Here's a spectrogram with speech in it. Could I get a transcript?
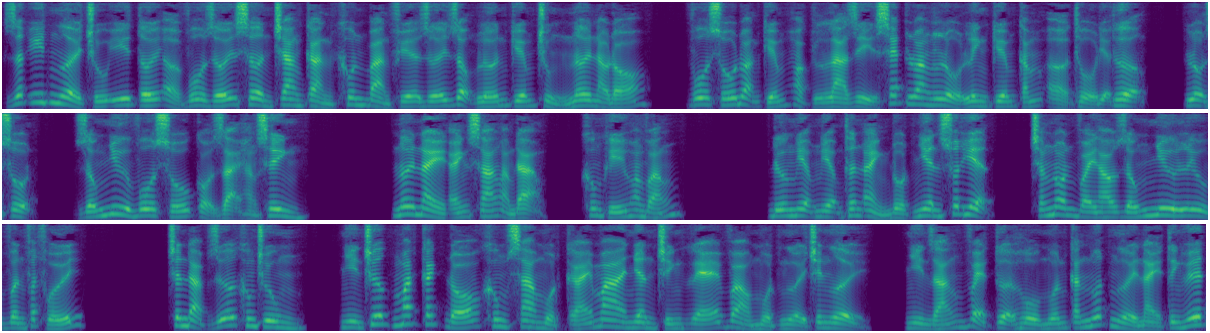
Rất ít người chú ý tới ở vô giới sơn trang cản khôn bản phía dưới rộng lớn kiếm chủng nơi nào đó, vô số đoạn kiếm hoặc là gì xét loang lổ linh kiếm cắm ở thổ địa thượng, lộn xộn, giống như vô số cỏ dại hàng sinh. Nơi này ánh sáng ảm đạm, không khí hoang vắng. Đường nghiệm nghiệm thân ảnh đột nhiên xuất hiện, trắng non váy áo giống như lưu vân phất phới. Chân đạp giữa không trung, nhìn trước mắt cách đó không xa một cái ma nhân chính ghé vào một người trên người, nhìn dáng vẻ tựa hồ muốn cắn nuốt người này tinh huyết.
